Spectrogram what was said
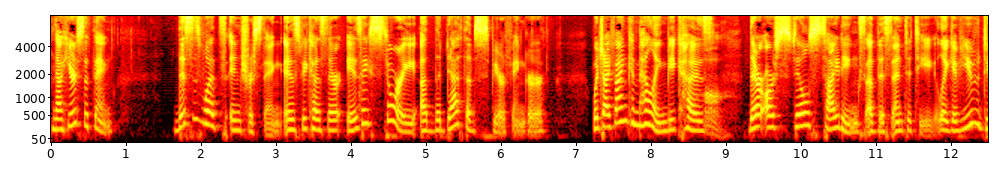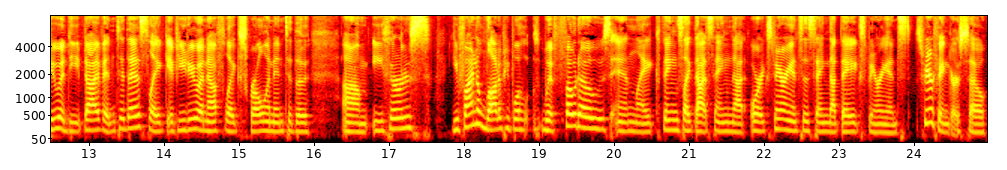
Now, here's the thing. This is what's interesting is because there is a story of the death of Spearfinger, which I find compelling because there are still sightings of this entity. Like if you do a deep dive into this, like if you do enough like scrolling into the um, ethers, you find a lot of people with photos and like things like that saying that or experiences saying that they experienced Spearfinger. So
